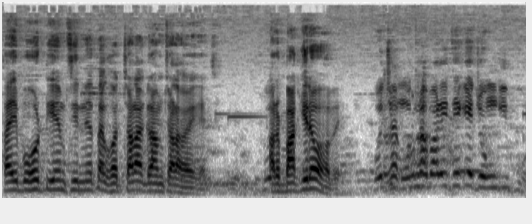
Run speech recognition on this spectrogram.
তাই বহু টিএমসির নেতা ঘর ছাড়া, গ্রাম ছাড়া হয়ে গেছে। আর বাকিরাও হবে। বলছি থেকে জঙ্গিপুর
